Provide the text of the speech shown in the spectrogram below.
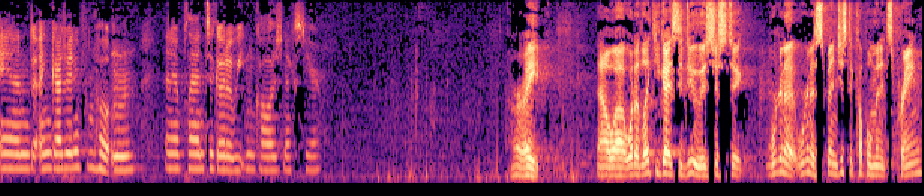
and I'm graduating from Houghton, and I plan to go to Wheaton College next year. All right. Now, uh, what I'd like you guys to do is just to we're gonna we're gonna spend just a couple minutes praying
